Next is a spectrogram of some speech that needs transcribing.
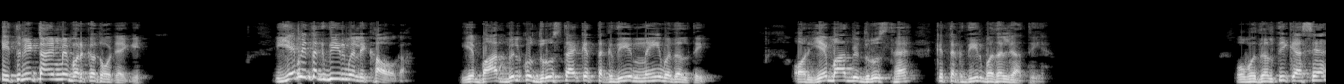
اتنی ٹائم میں برکت ہو جائے گی۔ یہ بھی تقدیر میں لکھا ہوگا۔ یہ بات بالکل درست ہے کہ تقدیر نہیں بدلتی، اور یہ بات بھی درست ہے کہ تقدیر بدل جاتی ہے۔ وہ بدلتی کیسے ہے؟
